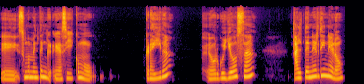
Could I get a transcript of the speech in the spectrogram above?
eh, sumamente así como creída, eh, orgullosa. Al tener dinero,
